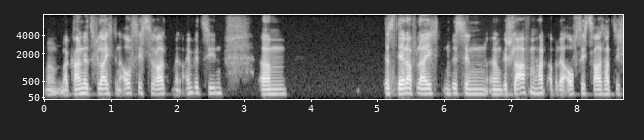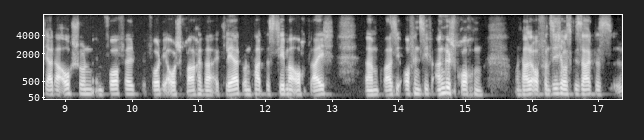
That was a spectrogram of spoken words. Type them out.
Ne? Man kann jetzt vielleicht den Aufsichtsrat mit einbeziehen. Ähm, dass der da vielleicht ein bisschen ähm, geschlafen hat, aber der Aufsichtsrat hat sich ja da auch schon im Vorfeld, bevor die Aussprache da erklärt und hat das Thema auch gleich ähm, quasi offensiv angesprochen und hat auch von sich aus gesagt, dass äh,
